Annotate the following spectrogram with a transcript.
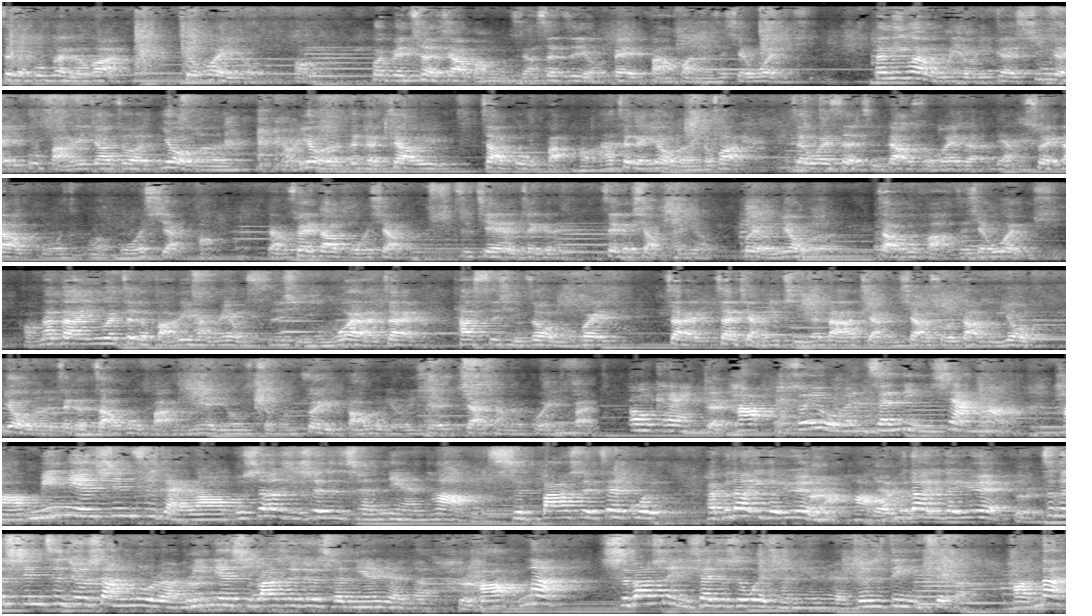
这个部分的话，就会有哦会被撤销保姆执照，甚至有被罚款的这些问题。那另外，我们有一个新的一部法律叫做幼儿，幼儿这个教育照顾法哦，它这个幼儿的话，这会涉及到所谓的两岁到国国国小哈。两岁到国小之间的这个这个小朋友会有幼儿照顾法这些问题，好，那当然因为这个法律还没有施行，我们未来在它施行之后，我们会再再讲一集跟大家讲一下，说到底幼幼儿这个照顾法里面有什么对于保姆有一些加强的规范。OK，对，好，所以我们整理一下哈，好，明年新制改了，不是二十岁是成年哈，十八岁再过。还不到一个月嘛，哈，还不到一个月，这个新制就上路了。明年十八岁就成年人了。好，那十八岁以下就是未成年人，就是定义这个。好，那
